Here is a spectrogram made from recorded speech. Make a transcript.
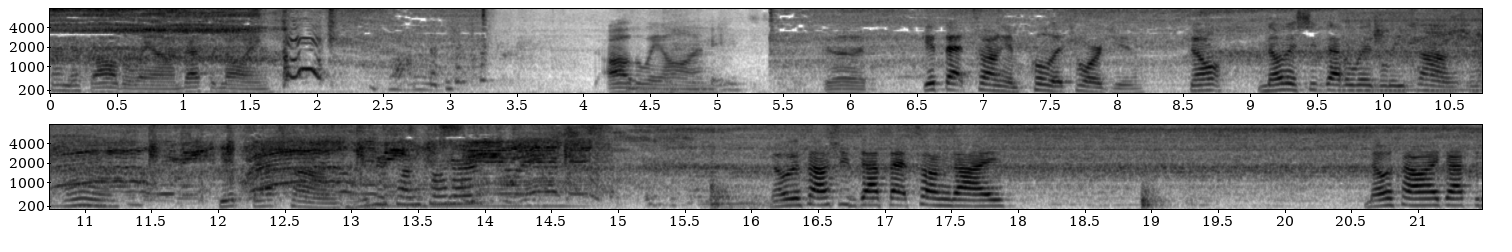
Turn this all the way on. That's annoying. All the way on. Good. Get that tongue and pull it towards you. Don't, notice she's got a wiggly tongue. Mm -mm. Get that tongue. Move your tongue toward her. Notice how she's got that tongue, guys. Notice how I got the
